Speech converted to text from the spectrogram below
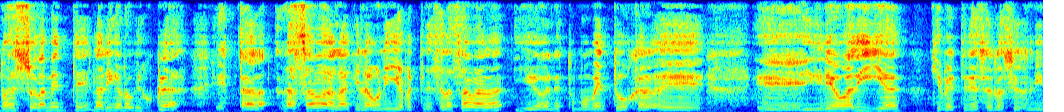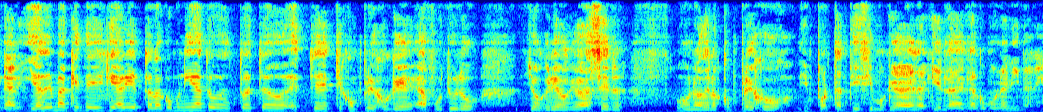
no es solamente la Liga de Viejos Cras, está la, la que la bonilla pertenece a la Zabala, y en estos momentos eh, eh, Irineo Badilla, que pertenece a la ciudad Linares. Y además que, te, que ha abierto a la comunidad todo, todo este, este complejo que a futuro yo creo que va a ser uno de los complejos importantísimos que va a haber aquí en la, en la comuna de Linares.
